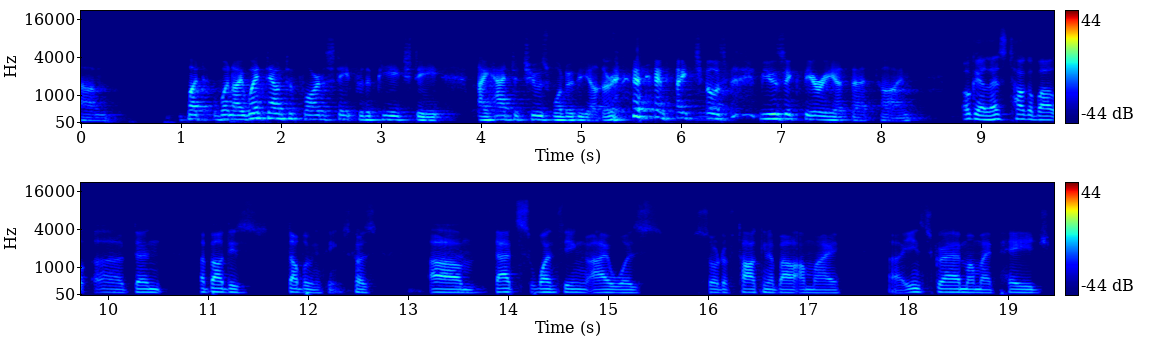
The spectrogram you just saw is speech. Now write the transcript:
Um, but when I went down to Florida State for the PhD, I had to choose one or the other, and I chose music theory at that time okay let's talk about uh then about these doubling things because um that's one thing i was sort of talking about on my uh, instagram on my page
